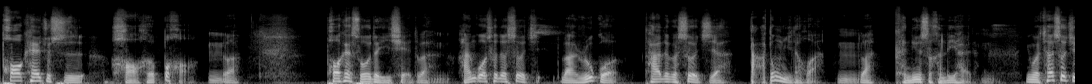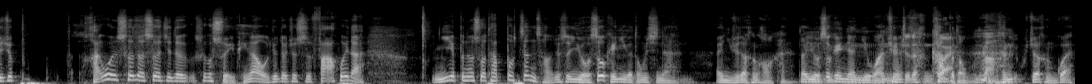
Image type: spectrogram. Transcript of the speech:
抛开就是好和不好，对吧？抛开所有的一切，对吧？韩国车的设计，对吧？如果它这个设计啊打动你的话，嗯，对吧？肯定是很厉害的，因为它设计就韩国车的设计的这个水平啊，我觉得就是发挥的。你也不能说它不正常，就是有时候给你一个东西呢，哎，你觉得很好看，但有时候给你你完全觉得很看不懂，对吧？很觉得很怪。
